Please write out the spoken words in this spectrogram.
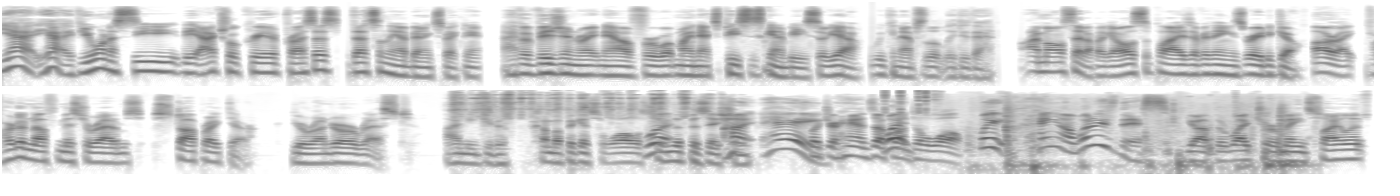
Yeah, yeah. If you want to see the actual creative process, that's something I've been expecting. I have a vision right now for what my next piece is going to be. So, yeah, we can absolutely do that. I'm all set up. I got all the supplies, everything is ready to go. All right, I've heard enough, Mr. Adams. Stop right there. You're under arrest. I need you to come up against the wall, assume What? the position. Hi- hey. Put your hands up What? onto the wall. Wait, hang on. What is this? You have the right to remain silent.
